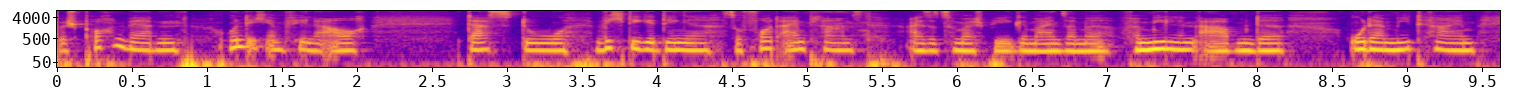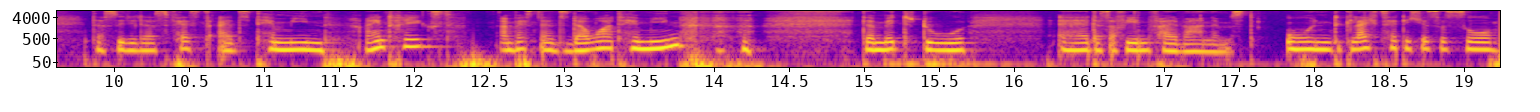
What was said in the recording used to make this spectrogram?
besprochen werden. Und ich empfehle auch dass du wichtige Dinge sofort einplanst, also zum Beispiel gemeinsame Familienabende oder Me-Time, dass du dir das fest als Termin einträgst, am besten als Dauertermin, damit du äh, das auf jeden Fall wahrnimmst. Und gleichzeitig ist es so,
